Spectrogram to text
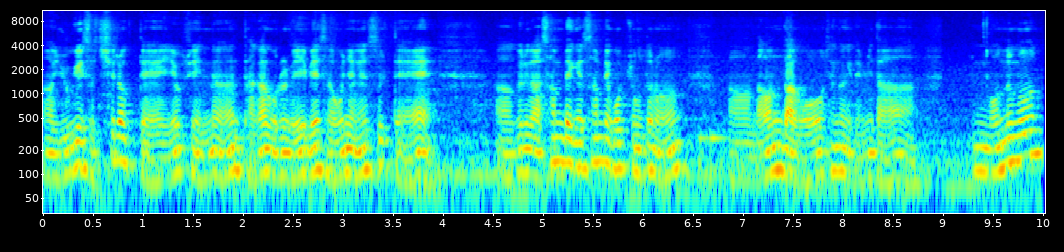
어, 6에서 7억대 옆에 있는 다가구를 매입해서 운영했을 때 어, 그래도 300에서 350 정도는 어, 나온다고 생각이 됩니다. 음, 원룸은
